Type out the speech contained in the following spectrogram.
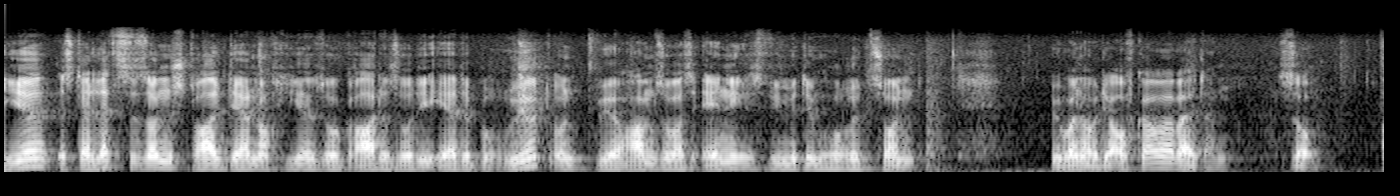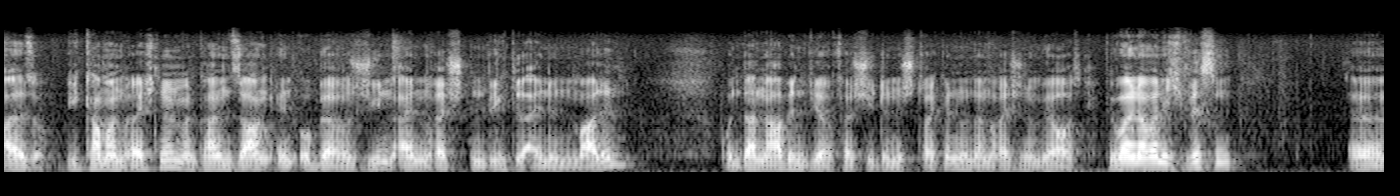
hier ist der letzte Sonnenstrahl, der noch hier so gerade so die Erde berührt und wir haben sowas ähnliches wie mit dem Horizont. Wir wollen aber die Aufgabe erweitern. So, also, wie kann man rechnen? Man kann sagen, in Aubergine einen rechten Winkel einen Malen und dann haben wir verschiedene Strecken und dann rechnen wir aus. Wir wollen aber nicht wissen äh,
